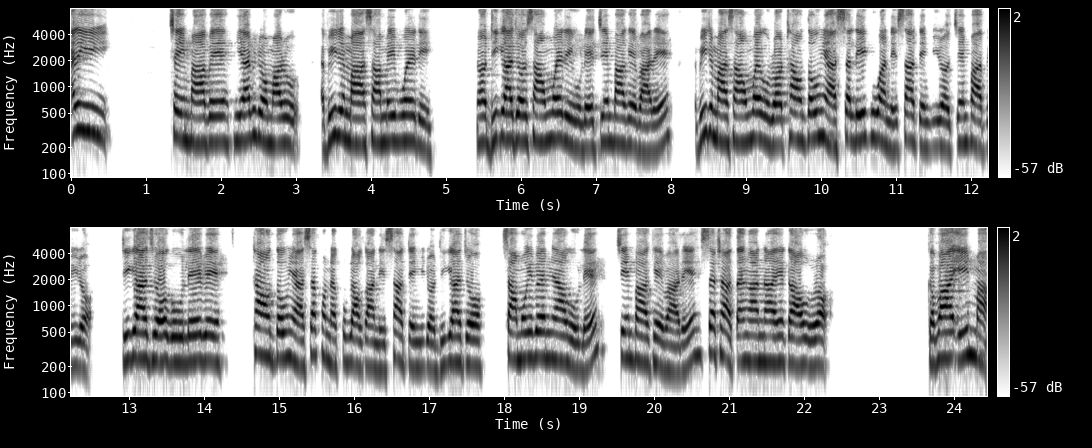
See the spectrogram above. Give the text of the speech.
အဲ့ဒီချိန်မှာပဲဘုရားပြတော်မတို့အဘိဓမ္မာစာမေးပွဲတွေ နော်ဒီကကျော်ဆောင်ပွဲတွေကိုလည်းကျင်းပခဲ့ပါတယ်အဘိဓမ္မာဆောင်ပွဲကိုတော့1314ခုကနေစတင်ပြီးတော့ကျင်းပပြီးတော့ဒီကကျော်ကိုလည်းပဲ1318ခုလောက်ကနေစတင်ပြီးတော့ဒီကကျော်ဆောင်မွေးပွဲများကိုလည်းကျင်းပခဲ့ပါတယ်စထတန်ခါနာယကကိုတော့ကဘာအေးမှာ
